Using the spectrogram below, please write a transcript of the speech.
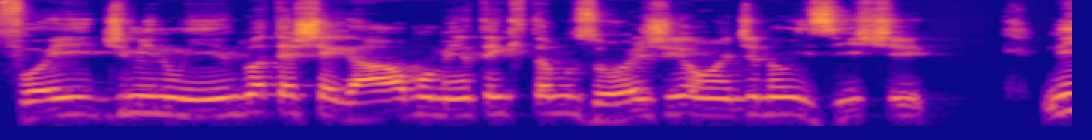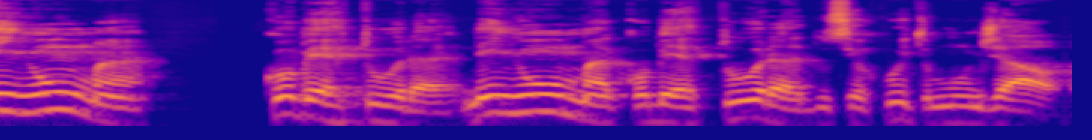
foi diminuindo até chegar ao momento em que estamos hoje, onde não existe nenhuma cobertura, nenhuma cobertura do circuito mundial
